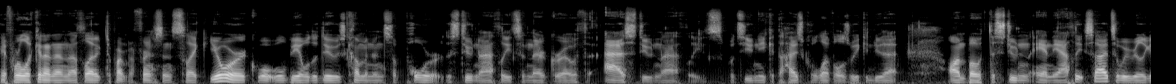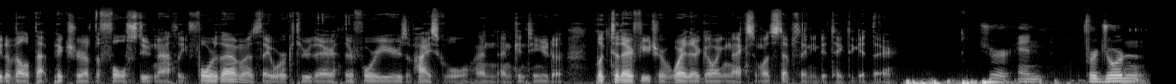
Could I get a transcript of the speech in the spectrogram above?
if we're looking at an athletic department, for instance, like York, what we'll be able to do is come in and support the student athletes in their growth as student athletes. What's unique at the high school level is we can do that on both the student and the athlete side. So, we really get to develop that picture of the full student athlete for them as they work through their, their four years of high school and, and continue to look to their future, where they're going next, and what steps they need to take to get there. Sure. And for Jordan,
